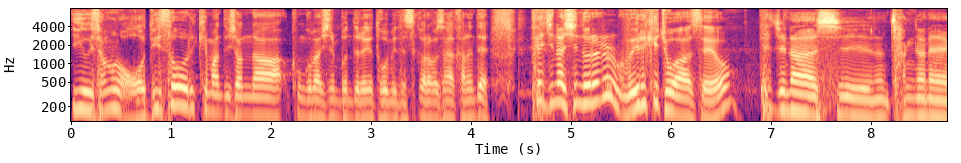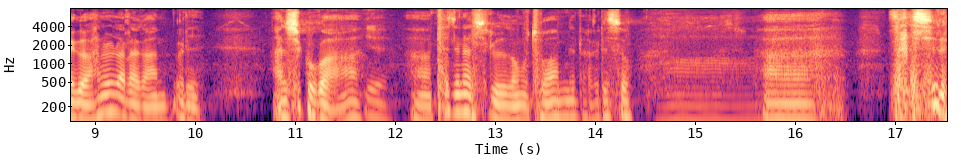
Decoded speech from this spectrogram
이 의상은 어디서 이렇게 만드셨나 궁금하시는 분들에게 도움이 됐을 거라고 생각하는데 태진아 씨 노래를 왜 이렇게 좋아하세요? 태진아 씨는 작년에 그 하늘나라 간 우리 안 식구가 예. 아, 태진아 씨를 너무 좋아합니다. 그래서 아 사실은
